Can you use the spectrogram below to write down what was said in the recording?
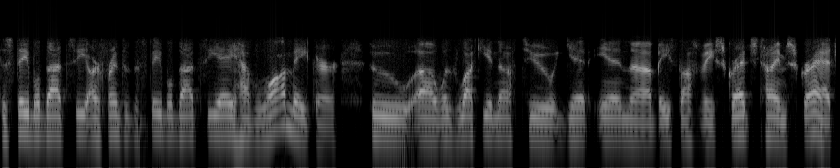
the stable.ca, our friends at the stable.ca have Lawmaker, who uh, was lucky enough to get in uh, based off of a scratch time scratch.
